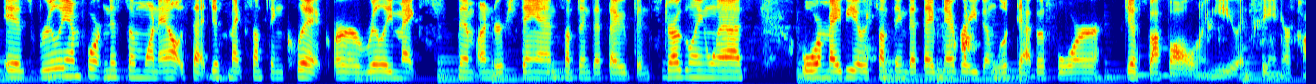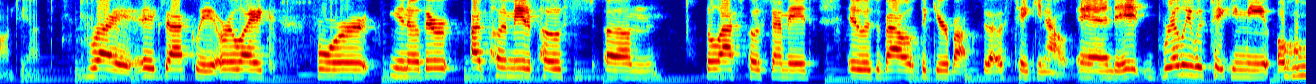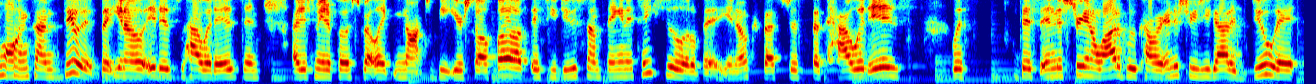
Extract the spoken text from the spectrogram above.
is really important to someone else that just makes something click or really makes them understand something that they've been struggling with. Or maybe it was something that they've never even looked at before just by following you and seeing your content. Right, exactly. Or like for, you know, there, I put, made a post, um, the last post I made, it was about the gearbox that I was taking out. And it really was taking me a long time to do it. But, you know, it is how it is. And I just made a post about like not to beat yourself up if you do something and it takes you a little bit, you know, because that's just, that's how it is with this industry and a lot of blue collar industries. You got to do it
